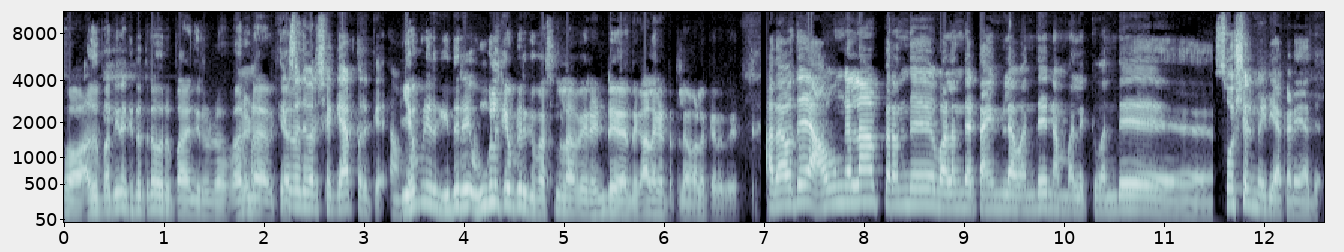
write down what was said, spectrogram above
சோ அது பாத்தீங்கன்னா கிட்டத்தட்ட ஒரு பதினஞ்சு வருட- இருபது வருஷம் கேப் இருக்கு. எப்படி இருக்கு? இது உங்களுக்கு எப்படி இருக்கு பர்சனலாவே ரெண்டு அந்த காலகட்டத்துல வளர்க்கறது? அதாவது அவங்கெல்லாம் பிறந்து வளர்ந்த டைம்ல வந்து நம்மளுக்கு வந்து சோஷியல் மீடியா கிடையாது.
